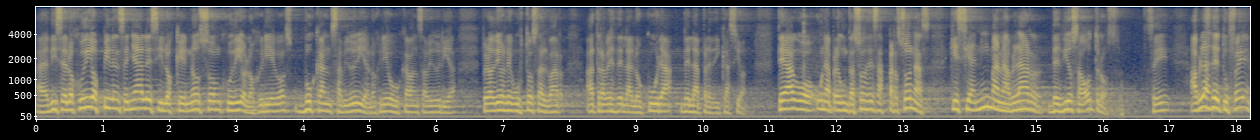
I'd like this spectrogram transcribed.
Eh, dice, los judíos piden señales y los que no son judíos, los griegos, buscan sabiduría. Los griegos buscaban sabiduría, pero a Dios le gustó salvar a través de la locura de la predicación. Te hago una pregunta, ¿sos de esas personas que se animan a hablar de Dios a otros? ¿Sí? ¿Hablas de tu fe?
